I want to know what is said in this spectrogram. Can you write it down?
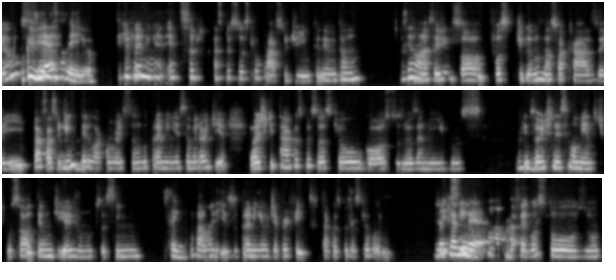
eu não o que vier veio. É que pra mim é, é sobre as pessoas que eu passo o dia, entendeu? Então, sei lá, uhum. se a gente só fosse, digamos, na sua casa e passasse o dia uhum. inteiro lá conversando, para mim esse é o melhor dia. Eu acho que tá com as pessoas que eu gosto, os meus amigos, uhum. principalmente nesse momento, tipo, só ter um dia juntos, assim, Sim. valorizo. Para mim é o dia perfeito, tá com as pessoas que eu amo. Já e, que sim, tomar um café gostoso,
